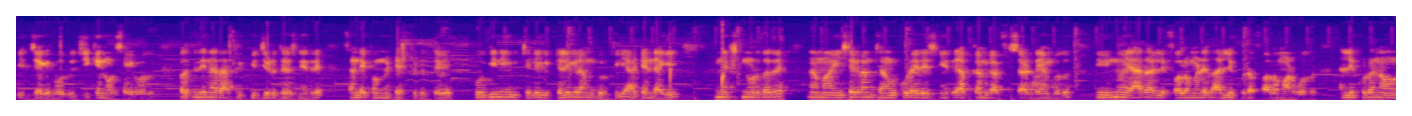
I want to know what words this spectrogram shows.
ಕ್ವಿಜ್ ಆಗಿರ್ಬೋದು ಜಿ ಕೆ ನೋಟ್ಸ್ ಆಗಿರ್ಬೋದು, ಪ್ರತಿದಿನ ರಾತ್ರಿ ಕ್ವಿಜ್ ಇರುತ್ತೆ ಸ್ನೇಹಿತರೆ. ಸಂಡೇ ಕೊಮ್ಮೆ ಟೆಸ್ಟ್ ಇರುತ್ತೇವೆ ಹೋಗಿ ನೀವು ಟೆಲಿ ಟೆಲಿಗ್ರಾಮ್ ಗ್ರೂಪಿಗೆ ಅಟೆಂಡ್ ಆಗಿ. ನೆಕ್ಸ್ಟ್ ನೋಡೋದಾದ್ರೆ ನಮ್ಮ ಇನ್ಸ್ಟಾಗ್ರಾಮ್ ಚಾನಲ್ ಕೂಡ ಇದೆ ಸ್ನೇಹಿತರೆ ಅಪ್ಕಮಿಂಗ್ ಆಫೀಸ್ ಅಡ್ಡೆ ಎಂಬುದು. ನೀವು ಇನ್ನೂ ಯಾರು ಅಲ್ಲಿ ಫಾಲೋ ಮಾಡಿದ್ರೆ ಅಲ್ಲಿ ಕೂಡ ಫಾಲೋ ಮಾಡ್ಬೋದು. ಅಲ್ಲಿ ಕೂಡ ನಾವು,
